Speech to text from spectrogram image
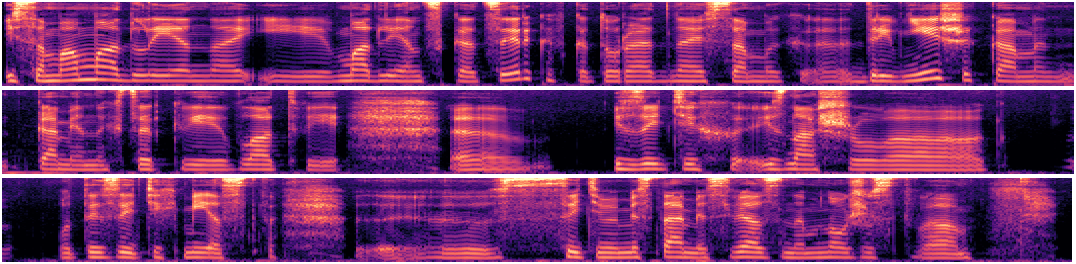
и сама Мадлена, и Мадленская церковь, которая одна из самых э, древнейших камен, каменных церквей в Латвии, э, из этих, из нашего вот из этих мест, э, с этими местами связано множество Э,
